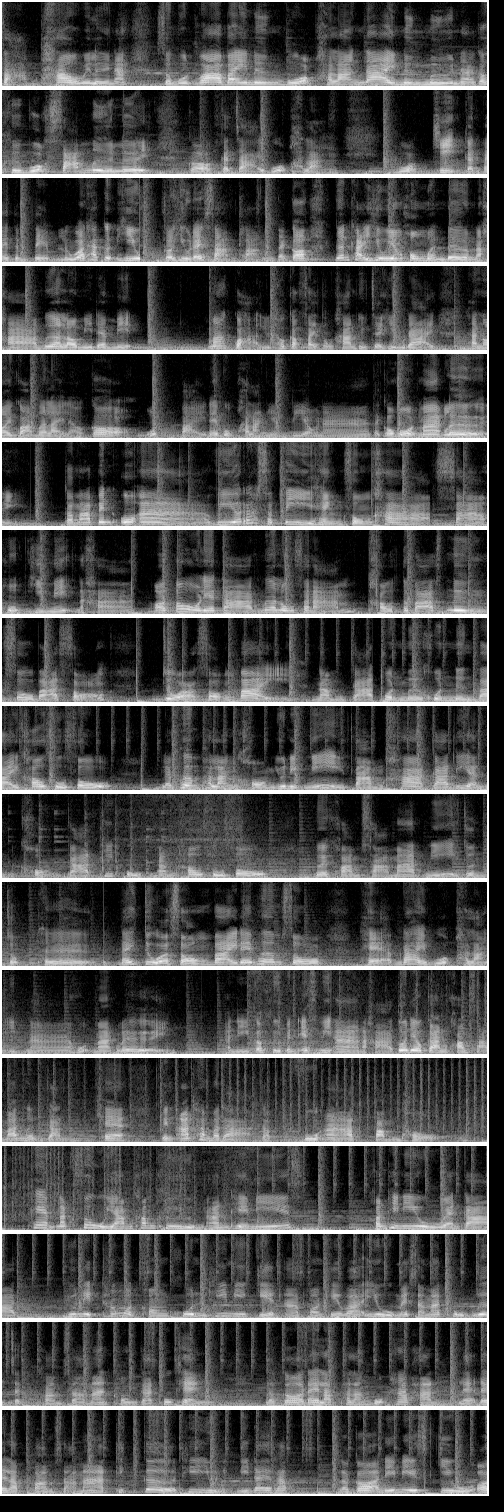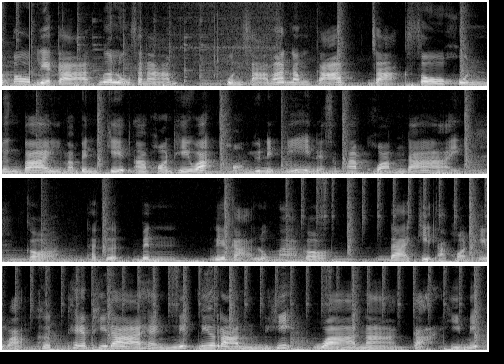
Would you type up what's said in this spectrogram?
3 เท่าไปเลยนะ สมมุติว่าใบหนึ่งบวกพลังได้ 1 0,000นะก็คือบวก 30,000 เลย ก็กระจายบวกพลังบวกคิกันไปเต็มๆ หรือว่าถ้าเกิดฮิวก็ฮิวได้ 3 ครั้ง แต่ก็เงื่อนไขฮิวยังคงเหมือนเดิมนะคะ เมื่อเรามีดาเมจ มากกว่าหรือเท่ากับฝ่ายตรงข้ามถึงจะฮิวได้ ถ้าน้อยกว่าเมื่อไหร่แล้วก็อดไปได้บวกพลังอย่างเดียวนะ แต่ก็โหดมากเลย ต่อมาเป็น OR วีรสตรีแห่งสงครามซาโฮฮิเมะนะคะ ออโต้เรียกการ์ดเมื่อลงสนามเคาน์เตอร์บัส1โซบัส2จั่ว 2 ใบนำการ์ดบนมือคุณ1ใบเข้าสู่โซและเพิ่มพลังของยูนิตนี้ตามค่าการเดียนของการ์ดที่ถูกนำเข้าสู่โซ ด้วยความสามารถนี้จนจบเธอ ได้จั่ว2ใบได้เพิ่มโซ แถมได้บวกพลังอีกนะ โหดมากเลย อันนี้ก็คือเป็น SVR นะคะ ตัวเดียวกันความสามารถเหมือนกัน แค่เป็นอาร์ตธรรมดากับฟูลอาร์ตปั๊มทอง เทพนักสู้ยามค่ำคืน อันเทมิส คอนติเนียแวนการ์ดยูนิตทั้งหมดของคุณที่มีเกียรติอาพรเทวะอยู่ไม่สามารถถูกเลือกจากความสามารถของการ์ดคู่แข่ง แล้วก็ได้รับพลังบวก 5,000 และได้รับความสามารถทิกเกอร์ที่ยูนิตนี้ได้รับ แล้วก็อันนี้มีสกิลออโต้เลียการ์ดเมื่อลงสนาม คุณสามารถนำการ์ดจากโซคุณ1ใบมาเป็นเกรดอาพรเทวะของยูนิตนี้ในสภาพความได้ ก็ถ้าเกิดเป็นเรียการ์ดลงมาก็ได้เกรดอาพรเทวะเพิ่เทพธิดาแห่งนิจนิรันดร์ฮิวานากะฮิเมะ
